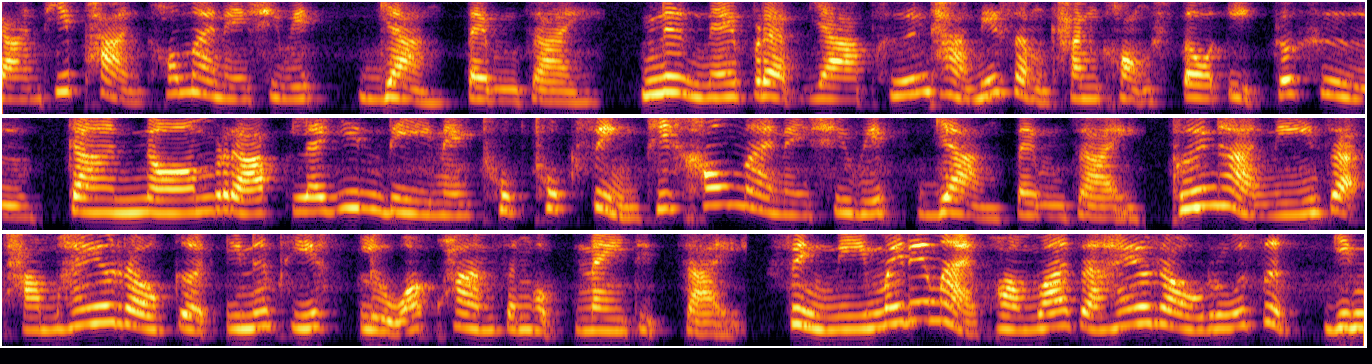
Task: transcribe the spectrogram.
การณ์ที่ผ่านเข้ามาในชีวิตอย่างเต็มใจ หนึ่งในปรัชญาพื้นฐานที่สำคัญของสโตอิกก็คือ การน้อมรับและยินดีในทุกๆสิ่งที่เข้ามาในชีวิตอย่างเต็มใจ พื้นฐานนี้จะทำให้เราเกิดอินเนอร์พีซหรือว่าความสงบในจิตใจ สิ่งนี้ไม่ได้หมายความว่าจะให้เรารู้สึกยิน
